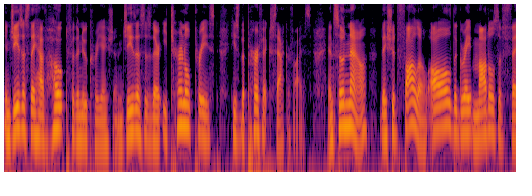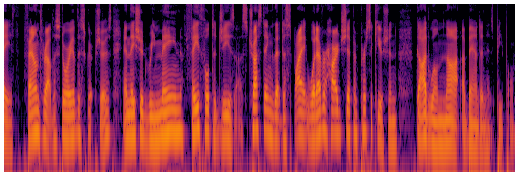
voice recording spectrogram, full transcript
In Jesus, they have hope for the new creation. Jesus is their eternal priest. He's the perfect sacrifice. And so now they should follow all the great models of faith found throughout the story of the scriptures, and they should remain faithful to Jesus, trusting that despite whatever hardship and persecution, God will not abandon his people.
